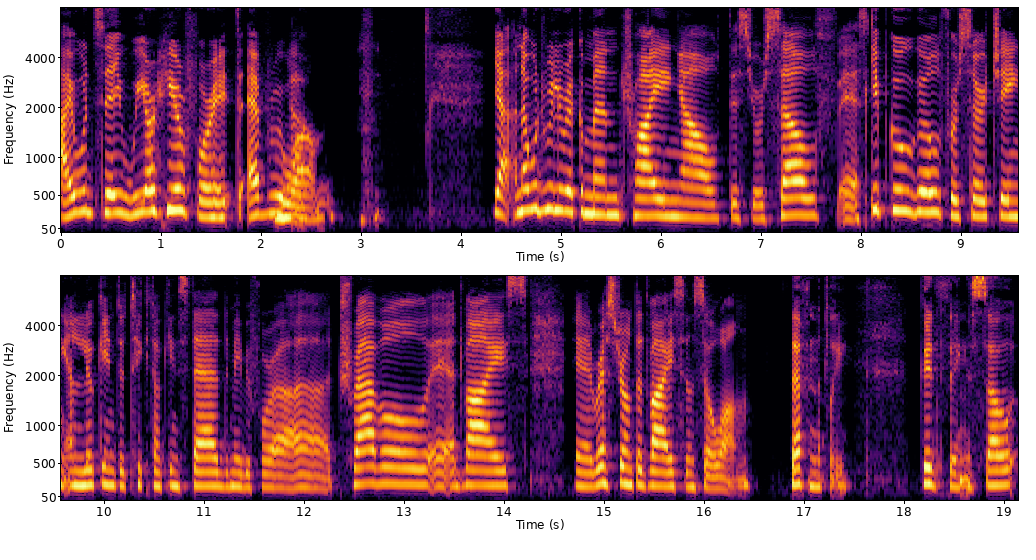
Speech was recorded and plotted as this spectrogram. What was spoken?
I would say we are here for it, everyone. Yeah. yeah, and I would really recommend trying out this yourself. Uh, skip Google for searching and look into TikTok instead, maybe for uh, travel uh, advice, uh, restaurant advice, and so on. Definitely. Good thing. So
